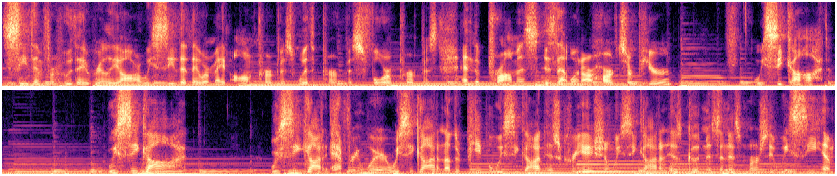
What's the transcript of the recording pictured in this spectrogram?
See them for who they really are. We see that they were made on purpose, with purpose, for a purpose. And the promise is that when our hearts are pure, we see God. We see God. We see God everywhere. We see God in other people. We see God in His creation. We see God in His goodness and His mercy. We see Him.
